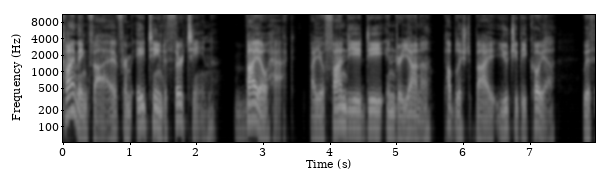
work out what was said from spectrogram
Climbing 5 from 18 to 13, Biohack by Yofandi D. Indriana, published by Koya, with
